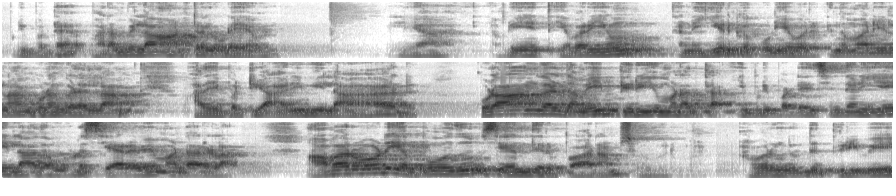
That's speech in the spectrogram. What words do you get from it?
இப்படிப்பட்ட வரம்பில்லா ஆற்றல் உடையவன். இல்லையா? அப்படியே எவரையும் தன்னை ஈர்க்கக்கூடியவர். இந்த மாதிரிலாம் குணங்கள் எல்லாம் அதை பற்றி அறிவிலார். குழாங்கள் தமை பிரியும் மனத்தார் இப்படிப்பட்ட சிந்தனையே இல்லாதவங்களோட சேரவே மாட்டார்களாம் அவரோடு எப்போதும் சேர்ந்திருப்பாராம் சிவபெருமான். அவருங்கிறது பிரிவே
